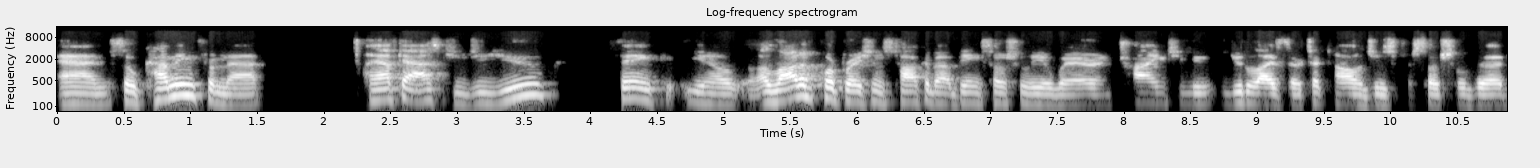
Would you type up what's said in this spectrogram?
And so, coming from that, I have to ask you do you think, you know, a lot of corporations talk about being socially aware and trying to u- utilize their technologies for social good?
